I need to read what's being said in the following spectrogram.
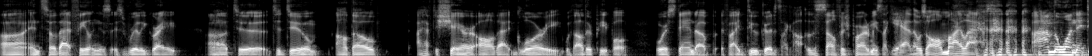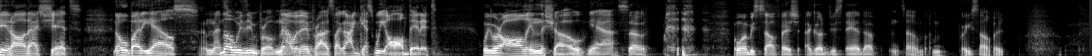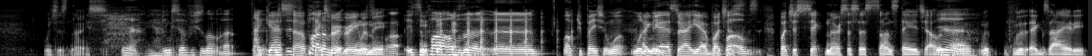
uh, and so that feeling is is really great uh, to to do. Although I have to share all that glory with other people. or stand up, if I do good, it's like oh, the selfish part of me is like, yeah, that was all my laughs. I'm the one that did all that shit. Nobody else. And that's Not with improv. no, with improv, it's like I guess we all did it. We were all in the show, yeah. So I want to be selfish. I go to do stand up, and so I'm pretty selfish, which is nice. Yeah, being selfish is not that. I guess It's- it's so. a Thanks for the- agreeing with me. it's part- It's a part of the uh, occupation. What, what do I you mean? guess right, yeah. A bunch of of- bunch of sick narcissists on stage all the Yeah. time with with anxiety.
